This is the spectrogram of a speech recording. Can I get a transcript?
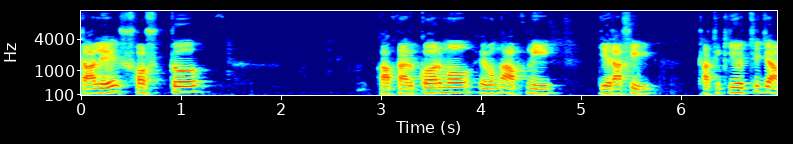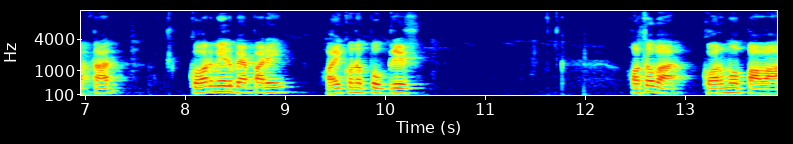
তাহলে ষষ্ঠ আপনার কর্ম এবং আপনি যে রাশি, তাতে কি হচ্ছে যে আপনার কর্মের ব্যাপারে হয় কোনো প্রোগ্রেস অথবা কর্ম পাওয়া,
